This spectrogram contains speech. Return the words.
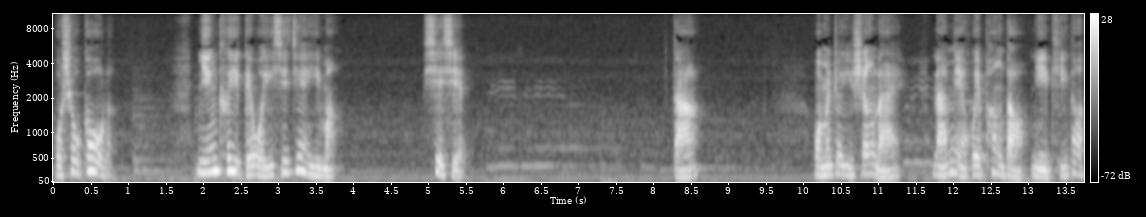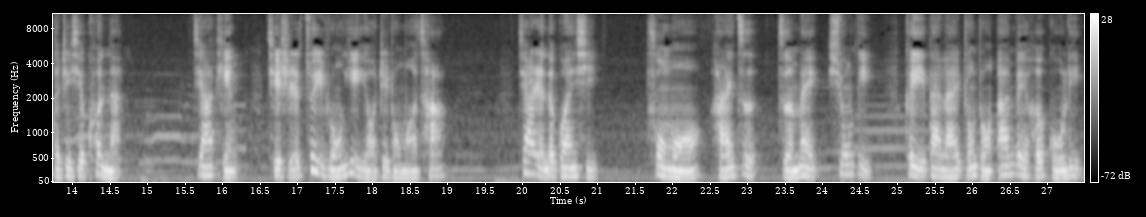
我受够了。您可以给我一些建议吗？谢谢。答：我们这一生来，难免会碰到你提到的这些困难。家庭其实最容易有这种摩擦，家人的关系，父母、孩子、姊妹、兄弟，可以带来种种安慰和鼓励，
